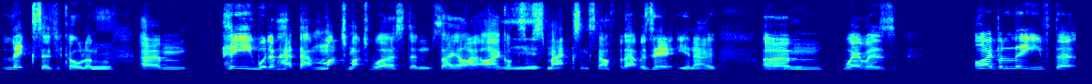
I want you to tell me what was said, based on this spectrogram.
licks as you call them, mm. um, he would have had that much much worse than say I I got yep. some smacks and stuff, but that was it, you know. Um, mm. Whereas I believe that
